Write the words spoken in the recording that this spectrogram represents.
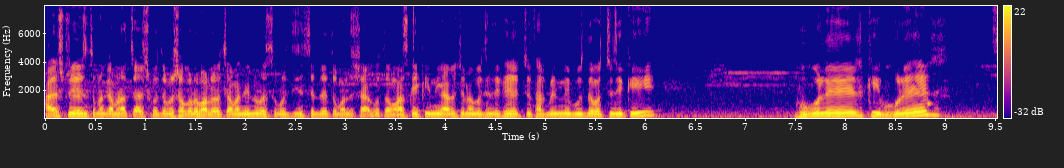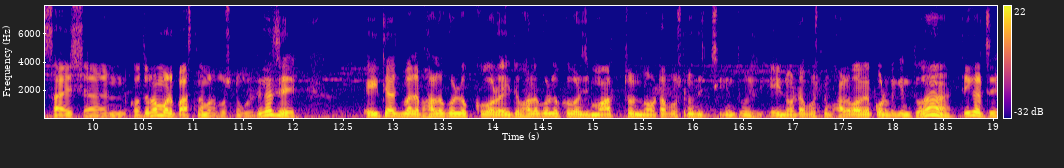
হাই স্টুডেন্টস তোমরা কেমন আছো? আশা করি তোমরা সকলে ভালো হচ্ছে আমাদের ইউনিভার্সিটি কোচিং সেন্টারে তোমাদের স্বাগতম। আজকে কী নিয়ে আলোচনা করছি দেখে যাচ্ছে থার্ড নিয়ে বুঝতে পারছ যে কি? ভূগোলের কি? ভূগোলের সাজেশান কত নম্বর? পাঁচ নম্বর প্রশ্নগুলো, ঠিক আছে? এইটা মানে ভালো করে লক্ষ্য করো, এইটা ভালো করে লক্ষ্য করো যে মাত্র নটা প্রশ্ন দিচ্ছি কিন্তু, এই নটা প্রশ্ন ভালোভাবে করবে কিন্তু হ্যাঁ ঠিক আছে?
